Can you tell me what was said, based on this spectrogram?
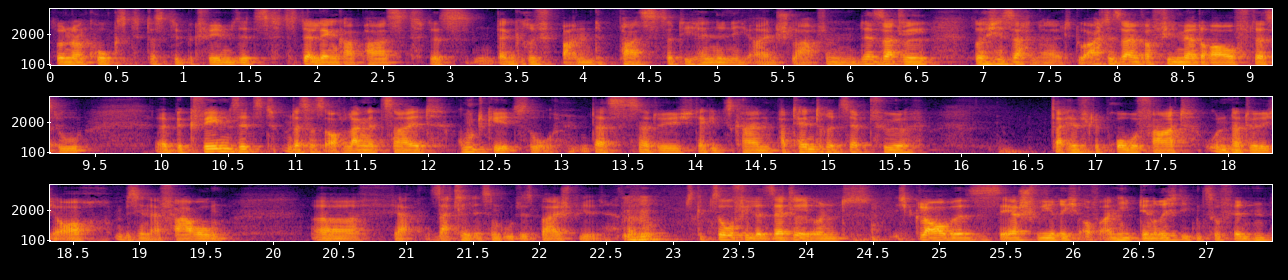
sondern guckst, dass du bequem sitzt, dass der Lenker passt, dass dein Griffband passt, dass die Hände nicht einschlafen, der Sattel, solche Sachen halt. Du achtest einfach viel mehr drauf, dass du äh, bequem sitzt und dass es auch lange Zeit gut geht. So, das ist natürlich, da gibt es kein Patentrezept für. Da hilft eine Probefahrt und natürlich auch ein bisschen Erfahrung. Äh, ja, Sattel ist ein gutes Beispiel. Also, mhm. Es gibt so viele Sättel und ich glaube, es ist sehr schwierig, auf Anhieb den richtigen zu finden.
